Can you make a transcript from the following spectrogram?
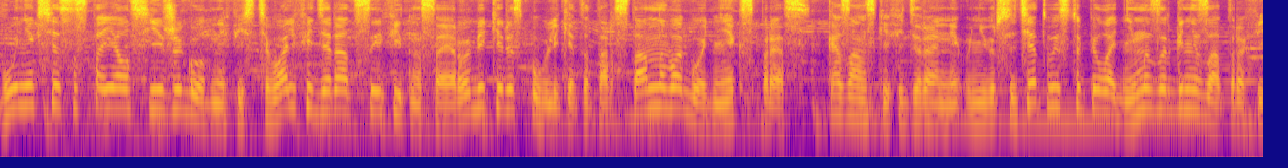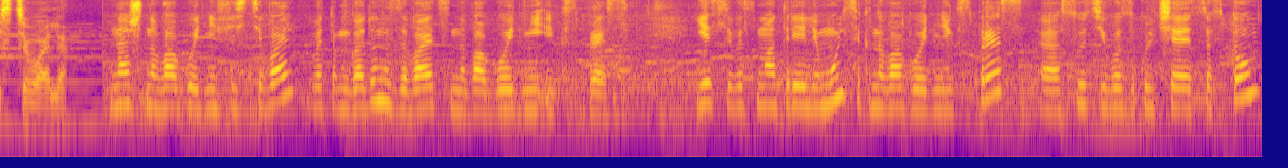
В Униксе состоялся ежегодный фестиваль Федерации фитнес-аэробики Республики Татарстан «Новогодний экспресс». Казанский федеральный университет выступил одним из организаторов фестиваля. Наш новогодний фестиваль в этом году называется «Новогодний экспресс». Если вы смотрели мультик «Новогодний экспресс», э, суть его заключается в том,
